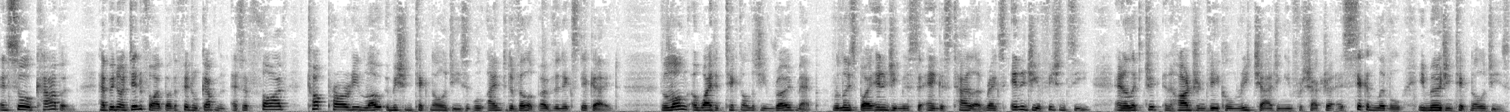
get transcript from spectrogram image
and soil carbon have been identified by the federal government as the five top priority low emission technologies it will aim to develop over the next decade. The long awaited technology roadmap, released by Energy Minister Angus Taylor, ranks energy efficiency and electric and hydrogen vehicle recharging infrastructure as second level emerging technologies,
